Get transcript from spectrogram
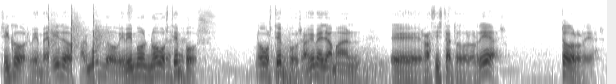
chicos, bienvenidos al mundo. Vivimos nuevos tiempos. nuevos tiempos. A mí me llaman eh, racista todos los días. Todos los días.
